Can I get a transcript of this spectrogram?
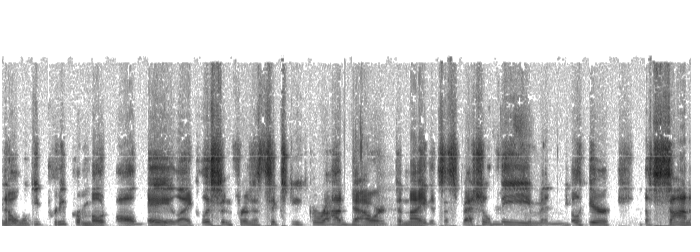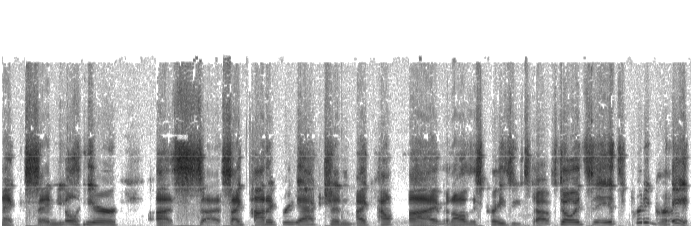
you know, we pre-promote all day. Like, listen for the '60s Garage Hour tonight. It's a special mm. theme, and you'll hear the Sonics, and you'll hear uh, psychotic reaction by Count Five, and all this crazy stuff. So it's it's pretty great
